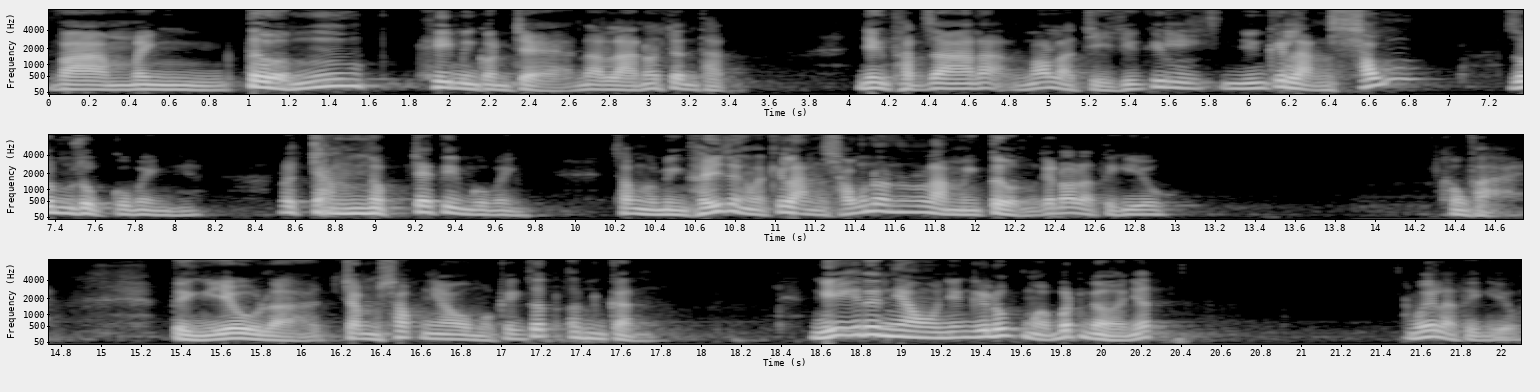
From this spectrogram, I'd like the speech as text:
và mình tưởng khi mình còn trẻ là là nó chân thật. Nhưng thật ra đó, nó là chỉ những cái những cái làn sóng dâm dục của mình. Nó tràn ngập trái tim của mình. Xong rồi mình thấy rằng là cái làn sóng đó, nó làm mình tưởng cái đó là tình yêu. Không phải. Tình yêu là chăm sóc nhau một cách rất ân cần. Nghĩ đến nhau những cái lúc mà bất ngờ nhất mới là tình yêu.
